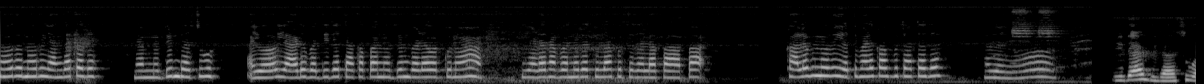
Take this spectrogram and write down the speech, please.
ನೂರು ನೋರು ಹೆಂಗತ್ತದ ನಮ್ಮ ನುಡ್ಡಿನ ಹಸು ಅಯ್ಯೋ ಎರಡು ಬದ್ದಿದೆ ತಾಕಪ್ಪ ನುಡ್ಡಿನ ಬೆಳೆ ಹೊಡ್ಕೊನ ಎಡನ ಬಂದಿರೋ ತುಳಾ ಕೂತಿರಲ್ಲ ಪಾಪ. ಕಾಲಗ್ ನೋಡಿ ಎತ್ತು ಮೇಳಕ್ಕೆ ಹೋಗ್ಬಿಟ್ಟಾಗ್ತದೆ. ಅಯ್ಯೋ ಇದಾಗ್ತದೆ ಹಸುವ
